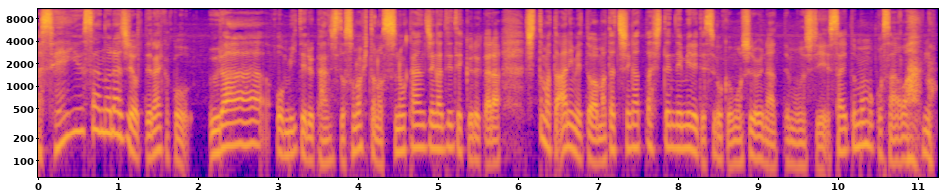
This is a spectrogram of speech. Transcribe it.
ぱ声優さんのラジオってなんかこう、裏を見てる感じとその人の素の感じが出てくるからちょっとまたアニメとはまた違った視点で見れてすごく面白いなって思うし斎藤桃子さんはあの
